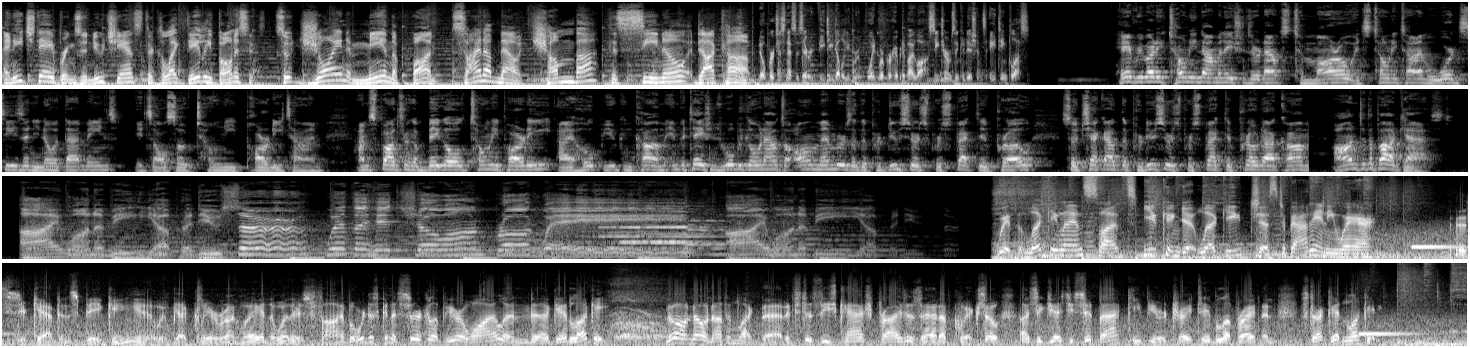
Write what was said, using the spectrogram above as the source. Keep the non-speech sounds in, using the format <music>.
and each day brings a new chance to collect daily bonuses. So join me in the fun. Sign up now at ChumbaCasino.com. No purchase necessary. VGW Group. Void were prohibited by law. See terms and conditions. 18 plus. Hey everybody, Tony nominations are announced tomorrow. It's Tony time, award season. You know what that means? It's also Tony party time. I'm sponsoring a big old Tony party. I hope you can come. Invitations will be going out to all members of the Producers Perspective Pro. So check out the producersperspectivepro.com. On to the podcast. I wanna be a producer with a hit show on Broadway. I wanna be a producer. With the Lucky Land slots, you can get lucky just about anywhere. This is your captain speaking. Uh, we've got clear runway and the weather's fine, but we're just going to circle up here a while and uh, get lucky. No, no, nothing like that. It's just these cash prizes add up quick. So I suggest you sit back, keep your tray table upright, and start getting lucky.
